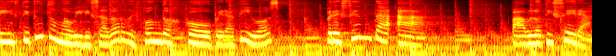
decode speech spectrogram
Instituto Movilizador de Fondos Cooperativos presenta a Pablo Tisera.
